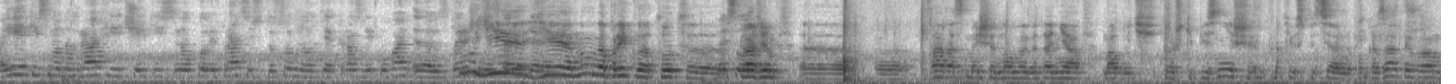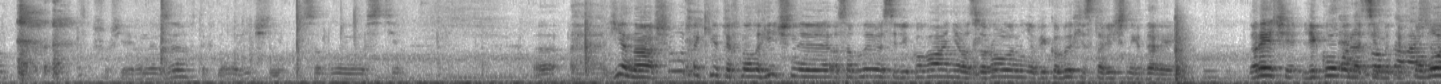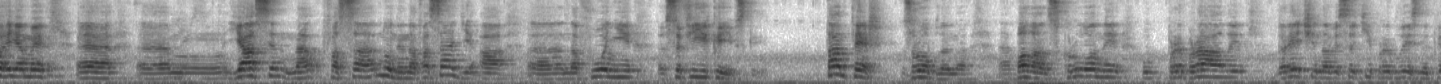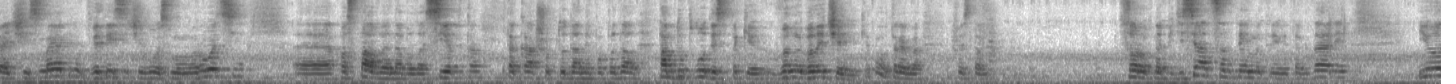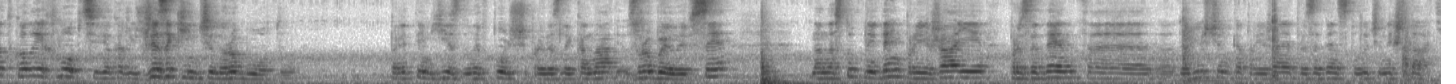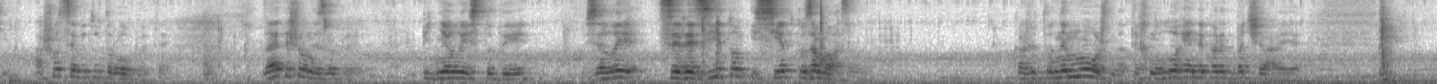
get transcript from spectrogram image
А є якісь монографії чи якісь наукові праці стосовно от якраз лікування, е, Ну, є, є. Ну, наприклад, тут, е, скажімо, е, зараз ми ще нове видання, мабуть, трошки пізніше. Хотів спеціально показати вам. Що ж я його не взяв, технологічні особливості. Е, Є наші такі технологічні особливості лікування, оздоровлення вікових історичних дерев. До речі, лікована цими технологіями е, е, ясен на фасаді, ну не на фасаді, а е, на фоні Софії Київської. Там теж зроблено е, баланс крони, прибрали. До речі, на висоті приблизно 5-6 метрів у 2008 році поставлена була сітка така, щоб туди не попадало. Там дупло десь таке величеньке. Ну, треба щось там 40 на 50 сантиметрів і так далі. І от коли хлопці, я кажу, вже закінчили роботу, перед тим їздили в Польщу, привезли канати, зробили все. На наступний день приїжджає президент е, до Ющенка, приїжджає президент Сполучених Штатів. А що це ви тут робите? Знаєте, що вони зробили? Піднялись туди, взяли церезітом і сітку замазали. Кажуть, то не можна, технологія не передбачає.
